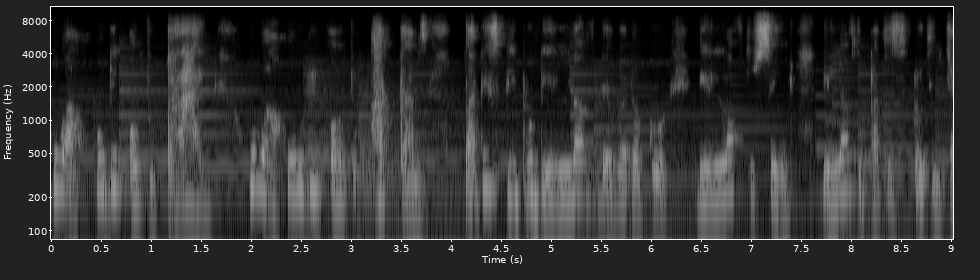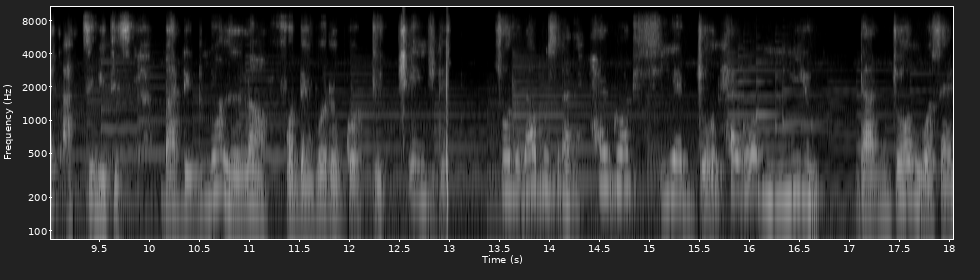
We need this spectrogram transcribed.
who are holding on to pride, who are holding on to arrogance. But these people, they love the word of God. They love to sing. They love to participate in church activities, but they do not love for the word of God to change them. So the Bible said that Herod feared John. Herod knew that John was a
